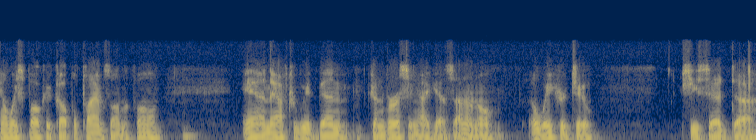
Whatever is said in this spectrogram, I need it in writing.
and we spoke a couple times on the phone. And after we'd been conversing i guess i don't know a week or two she said uh,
